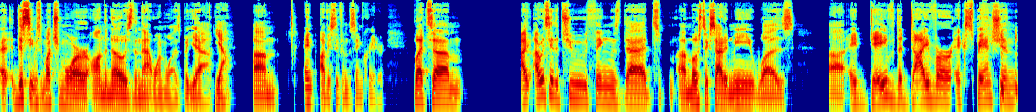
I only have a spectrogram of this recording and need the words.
uh, this seems much more on the nose than that one was, but yeah, Yeah, um, and obviously from the same creator. But um, I, I would say the two things that uh, most excited me was uh, a Dave the Diver expansion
